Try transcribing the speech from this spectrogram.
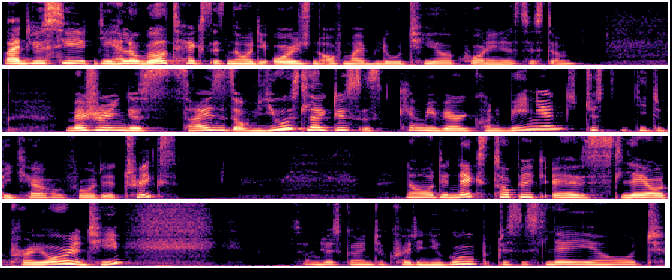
But you see the hello world text is now the origin of my blue teal coordinate system. Measuring the sizes of views like this is, can be very convenient, just need to be careful for the tricks. Now the next topic is layout priority. So I'm just going to create a new group. This is layout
